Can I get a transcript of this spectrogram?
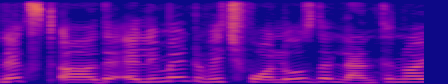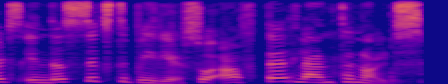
Next, uh, the element which follows the lanthanoids in the sixth period. So after lanthanoids,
